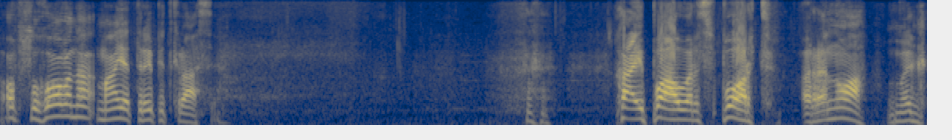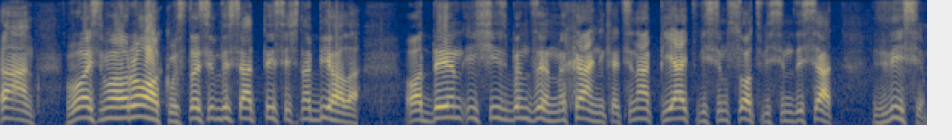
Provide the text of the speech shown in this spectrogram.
Обслугована, має три підкраси. High Power Sport, Renault, Megane, 8 року, 170 тисяч набігала. 1,6 бензин, механіка, ціна 5888.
